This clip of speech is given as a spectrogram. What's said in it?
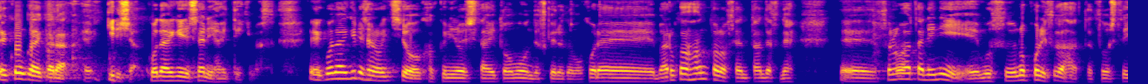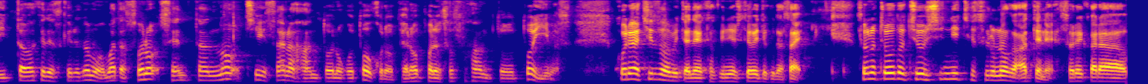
今回からギリシャ、古代ギリシャに入っていきます。古代ギリシャの位置を確認をしたいと思うんですけれども、これ、バルカン半島の先端ですね。そのあたりに無数のポリスが発達をしていったわけですけれども、またその先端の小さな半島のことを、これをペロポネソス半島と言います。これは地図を見てね、確認しておいてください。そのちょうど中心に位置するのがアテネ、それから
